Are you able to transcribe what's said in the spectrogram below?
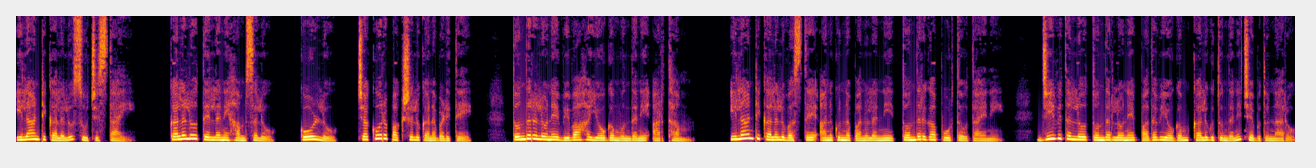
ఇలాంటి కలలు సూచిస్తాయి. కలలో తెల్లని హంసలు కోళ్ళు చకోర పక్షులు కనబడితే తొందరలోనే వివాహ యోగం ఉందని అర్థం. ఇలాంటి కలలు వస్తే అనుకున్న పనులన్నీ తొందరగా పూర్తవుతాయని జీవితంలో తొందరలోనే పదవియోగం కలుగుతుందని చెబుతున్నారు.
